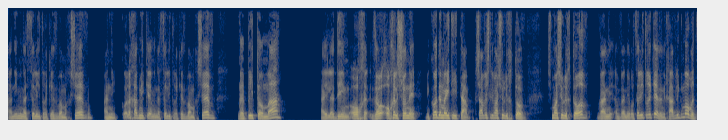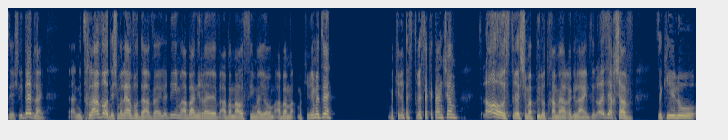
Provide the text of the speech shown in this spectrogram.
אני מנסה להתרכז במחשב, אני. כל אחד מכם מנסה להתרכז במחשב, ופתאום מה? הילדים, אוכל, זה אוכל שונה. מקודם הייתי איתם, עכשיו יש לי משהו לכתוב. יש משהו לכתוב, ואני, ואני רוצה להתרכז, אני חייב לגמור את זה, יש לי דדליין. אני צריך לעבוד, יש מלא עבודה, והילדים, אבא, אני רעב, אבא, מה עושים היום? אבא, מה... מכירים את זה? מכירים את הסטרס הקטן שם? זה לא סטרס שמפיל אותך מהרגליים, זה לא איזה עכשיו, זה כאילו...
